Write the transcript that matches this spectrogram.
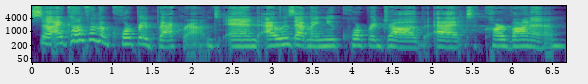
So I come from a corporate background and I was at my new corporate job at Carvana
